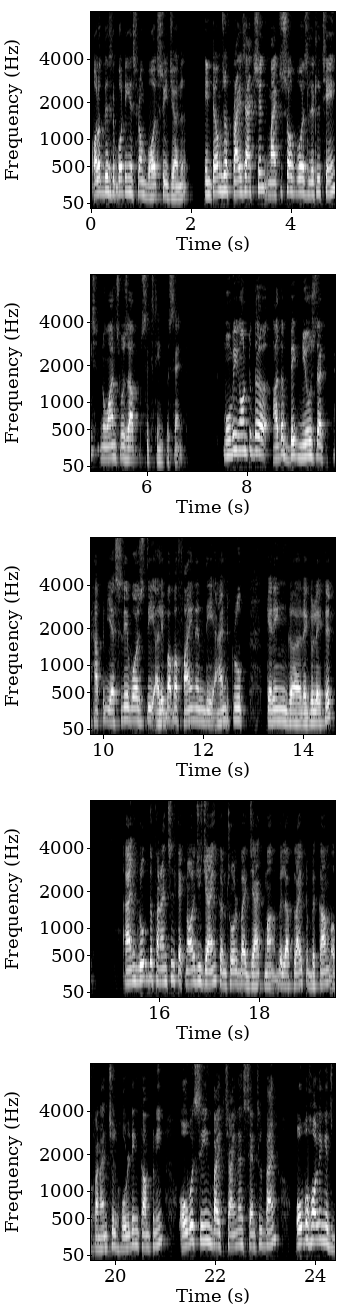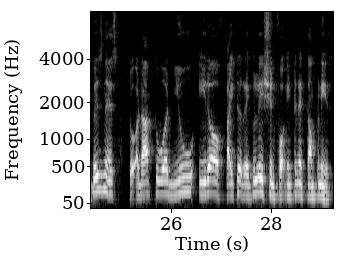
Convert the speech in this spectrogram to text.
All of this reporting is from Wall Street Journal. In terms of price action, Microsoft was little change, Nuance was up 16%. Moving on to the other big news that happened yesterday was the Alibaba fine and the Ant Group getting uh, regulated. Ant Group, the financial technology giant controlled by Jack Ma, will apply to become a financial holding company overseen by China's central bank, overhauling its business to adapt to a new era of tighter regulation for internet companies.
